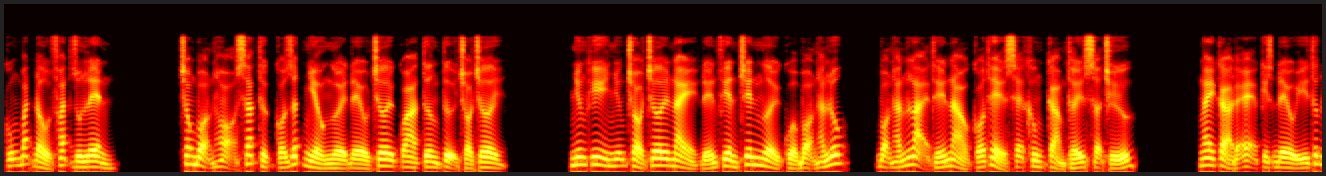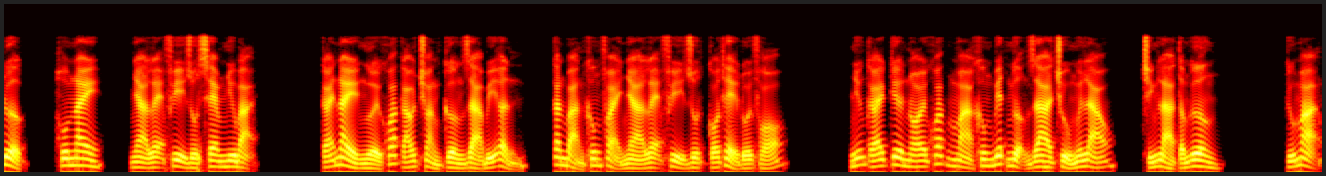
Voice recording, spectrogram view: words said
cũng bắt đầu phát run lên. Trong bọn họ xác thực có rất nhiều người đều chơi qua tương tự trò chơi. Nhưng khi những trò chơi này đến phiên trên người của bọn hắn lúc, bọn hắn lại thế nào có thể sẽ không cảm thấy sợ chứ? Ngay cả đệ kịch đều ý thức được, hôm nay, nhà lệ phi ruột xem như bại. Cái này người khoác áo choàng cường giả bí ẩn, căn bản không phải nhà lệ phi ruột có thể đối phó. Những cái kia nói khoác mà không biết ngượng ra chủ nguyên lão, chính là tấm gương. Cứu mạng!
